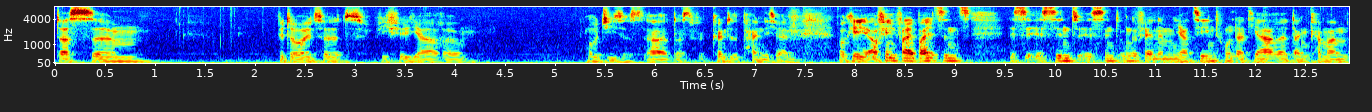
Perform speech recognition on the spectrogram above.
das ähm, bedeutet wie viele Jahre? Oh Jesus, ah, das könnte peinlich werden. Okay, auf jeden Fall bald sind's, es, es, sind, es sind ungefähr in einem Jahrzehnt 100 Jahre, dann kann man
